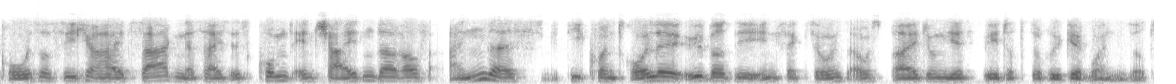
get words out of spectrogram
großer Sicherheit sagen. Das heißt, es kommt entscheidend darauf an, dass die Kontrolle über die Infektionsausbreitung jetzt wieder zurückgewonnen wird.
